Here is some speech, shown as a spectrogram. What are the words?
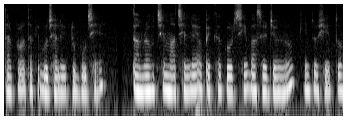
তারপরও তাকে বোঝালে, একটু বুঝে। তো আমরা হচ্ছে মা ছেলে অপেক্ষা করছি বাসের জন্য, কিন্তু সে তো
